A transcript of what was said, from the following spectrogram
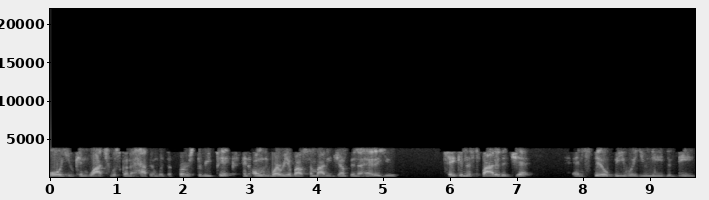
or you can watch what's going to happen with the first three picks and only worry about somebody jumping ahead of you, taking the spot of the Jets, and still be where you need to be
